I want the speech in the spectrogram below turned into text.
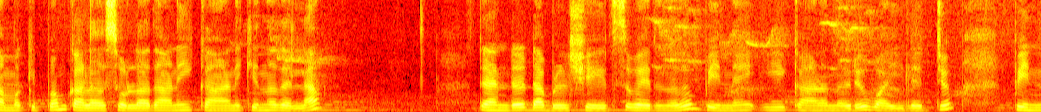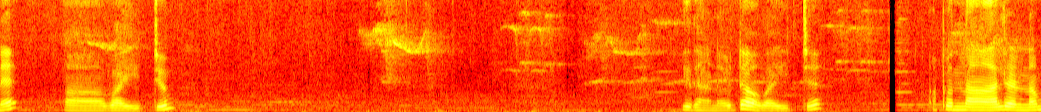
നമുക്കിപ്പം കളേഴ്സ് ഉള്ളൂ. അതാണ് ഈ കാണിക്കുന്നതെല്ലാം. രണ്ട് ഡബിൾ ഷെയ്ഡ്സ് വരുന്നതും പിന്നെ ഈ കാണുന്ന ഒരു വൈലറ്റും പിന്നെ വൈറ്റും ഇതാണ് കേട്ടോ വൈറ്റ് അപ്പോൾ നാലെണ്ണം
